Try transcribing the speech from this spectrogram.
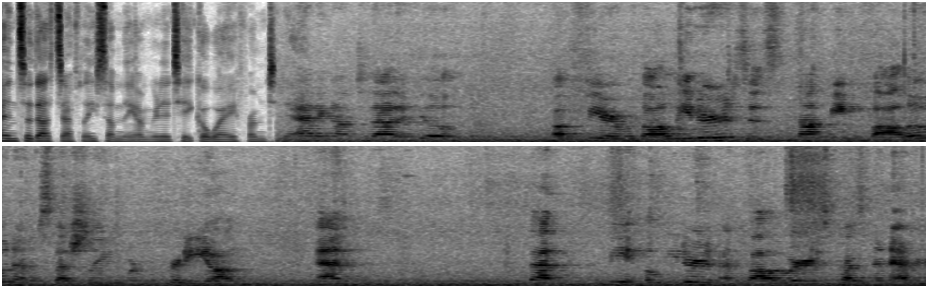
and so that's definitely something I'm going to take away from today. Adding on to that, I feel a fear with all leaders is not being followed and especially we're pretty young and that being a leader and follower is present in every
